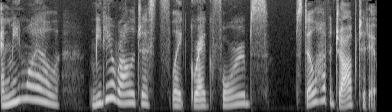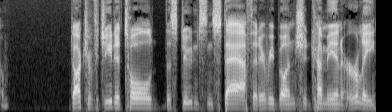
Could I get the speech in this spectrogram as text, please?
And meanwhile, meteorologists like Greg Forbes still have a job to do. Dr. Fujita told the students and staff that everyone should come in early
